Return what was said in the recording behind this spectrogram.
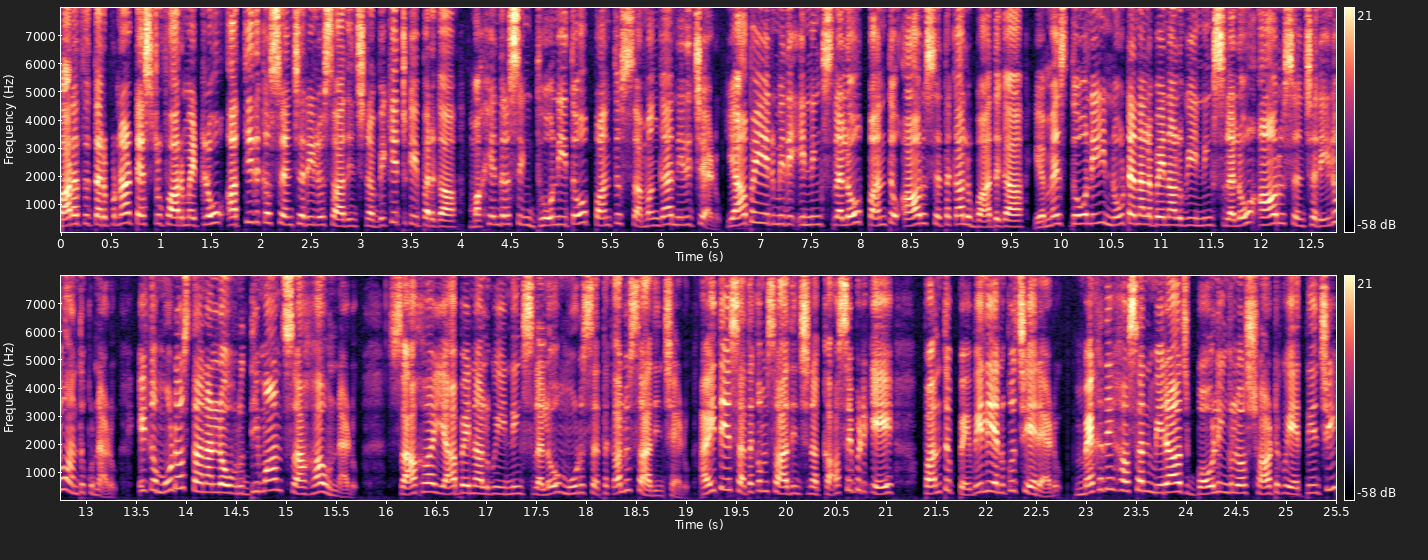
భారత తరపున టెస్టు ఫార్మాట్లో అత్యధిక సెంచరీలు సాధించిన వికెట్ కీపర్గా మహేంద్ర సింగ్ ధోనీతో పంత్ సమంగా నిలిచాడు. యాభై ఎనిమిది ఇన్నింగ్స్లలో పంత్ ఆరు శతకాలు బాదగా ఎంఎస్ ధోని నూట నలభై నాలుగు ఇన్నింగ్స్లలో ఆరు సెంచరీలు అందుకున్నాడు. ఇక మూడో స్థానంలో వృద్ధిమాన్ సాహా ఉన్నాడు. సాహా యాభై నాలుగు ఇన్నింగ్స్లలో మూడు శతకాలు సాధించాడు. అయితే శతకం సాధించిన కాసేపటికే పంత్ పెవిలియన్కు చేరాడు. మెహదీ హసన్ మిరాజ్ బౌలింగ్లో షాటుకు యత్నించి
